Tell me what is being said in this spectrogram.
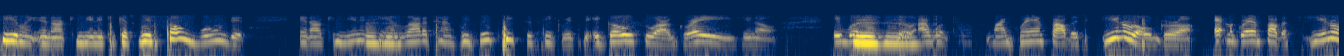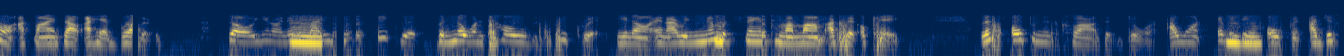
healing in our community because we're so wounded in our community. Mm-hmm. And a lot of times we do keep the secrets. It goes through our graves, you know. It wasn't mm-hmm. until I went to my grandfather's funeral, girl. At my grandfather's funeral, I find out I had brothers. So, you know, and everybody mm. knew the secret, but no one told the secret, you know. And I remembered saying to my mom, I said, okay, let's open this closet door. I want everything mm-hmm. open. I just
